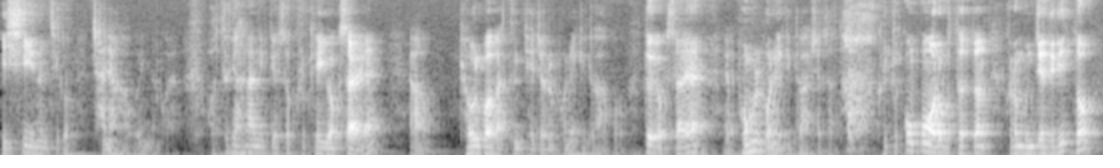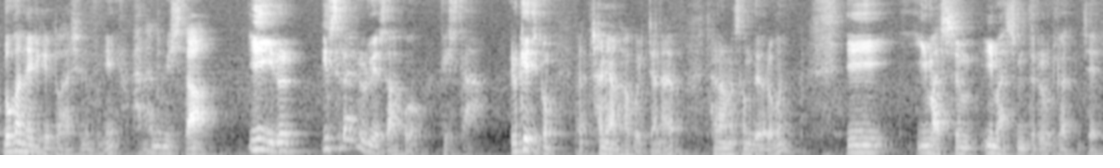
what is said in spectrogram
이 시인은 지금 찬양하고 있는 거예요. 어떻게 하나님께서 그렇게 역사에 어, 겨울과 같은 계절을 보내기도 하고 또 역사에 봄을 보내기도 하셔서 다 그렇게 꽁꽁 얼어붙었던 그런 문제들이 또 녹아내리기도 하시는 분이 하나님이시다. 이 일을 이스라엘을 위해서 하고 계시다. 이렇게 지금 찬양하고 있잖아요. 사랑하는 성도 여러분, 이 이 말씀 이 말씀들을 우리가 이제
